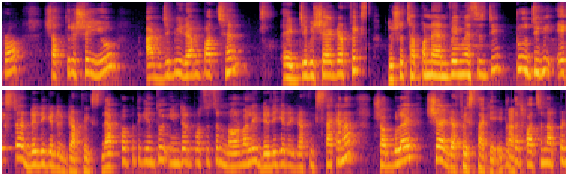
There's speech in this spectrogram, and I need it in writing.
pro সাতত্রিশশো ইউ আট জিবি র্যাম পাচ্ছেন এইট জিবি শেয়ার গ্রাফিক্স দুশো ছাপ্পান্ন NVM SSD two GB extra dedicated graphics ল্যাপটপে কিন্তু Intel processor normally dedicated graphics থাকে না সবগুলাই শেয়ার গ্রাফিক্স থাকে। এটাতে আচ্ছা। পাচ্ছেন আপনার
